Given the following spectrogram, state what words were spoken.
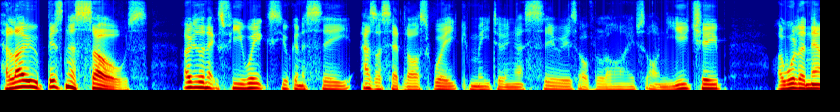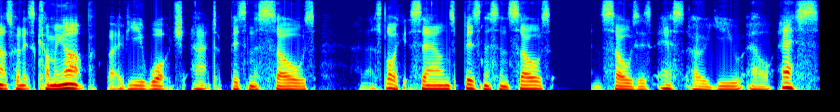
Hello, business souls. Over the next few weeks, you're going to see, as I said last week, me doing a series of lives on YouTube. I will announce when it's coming up, but if you watch at Business Souls, and that's like it sounds, Business and Souls, and Souls is S O U L S,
